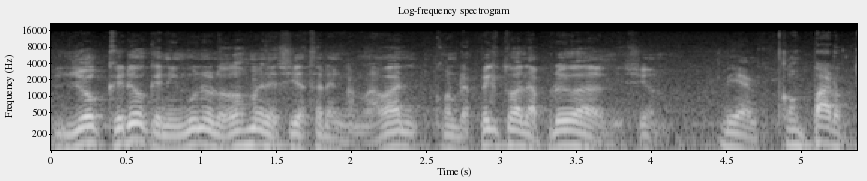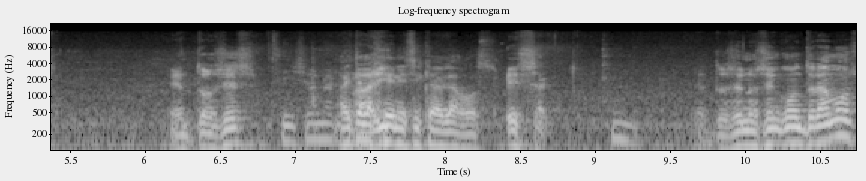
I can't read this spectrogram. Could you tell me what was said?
yo creo que ninguno de los dos merecía estar en carnaval con respecto a la prueba de admisión. bien. Comparto. Entonces, Sí, yo no Ahí está la génesis que hablas vos. Exacto. Entonces nos encontramos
